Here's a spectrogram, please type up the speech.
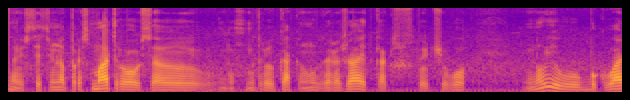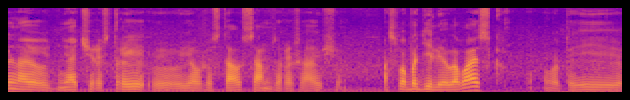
ну, естественно, присматривался, ну, смотрю, как он заражает, как, что, чего. Ну и буквально дня через три э, я уже стал сам заражающим. Освободили Иловайск, вот, и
